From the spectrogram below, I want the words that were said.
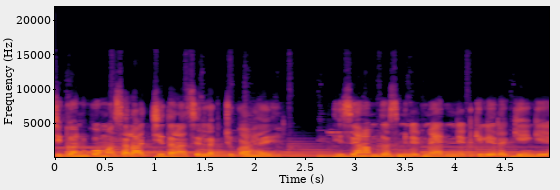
चिकन को मसाला अच्छी तरह से लग चुका है। इसे हम 10 मिनट मैरिनेट के लिए रखेंगे।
